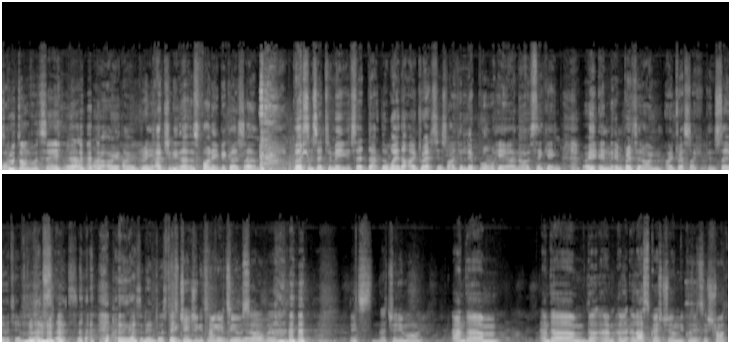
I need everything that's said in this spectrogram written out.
well- Scruton would say. Yeah, I, I, I agree. Actually, that was funny because um, a person said to me, he said that the way that I dress is like a liberal here, and I was thinking, in in Britain, I'm I dress like a conservative. So that's that's. I think that's an interesting. It's changing in Hungary too, Yeah. so uh, it's not true anymore. And um, and um, the um, a, a last question because it's a short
